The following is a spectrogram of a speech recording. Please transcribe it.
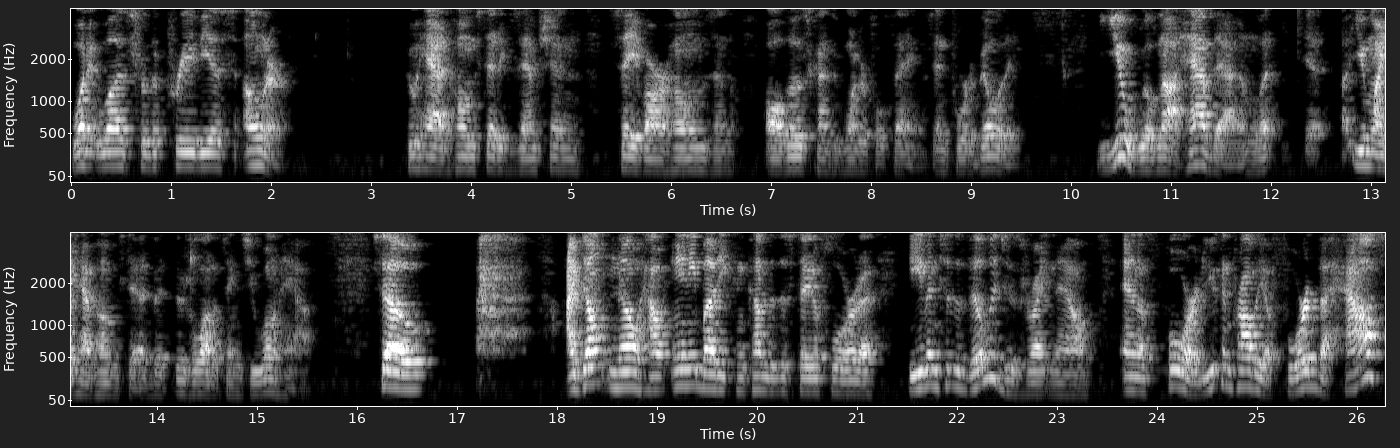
what it was for the previous owner who had homestead exemption, save our homes, and all those kinds of wonderful things, and portability. You will not have that unless Uh, you might have homestead, but there's a lot of things you won't have. So I don't know how anybody can come to the state of Florida, even to the villages right now, and afford. You can probably afford the house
